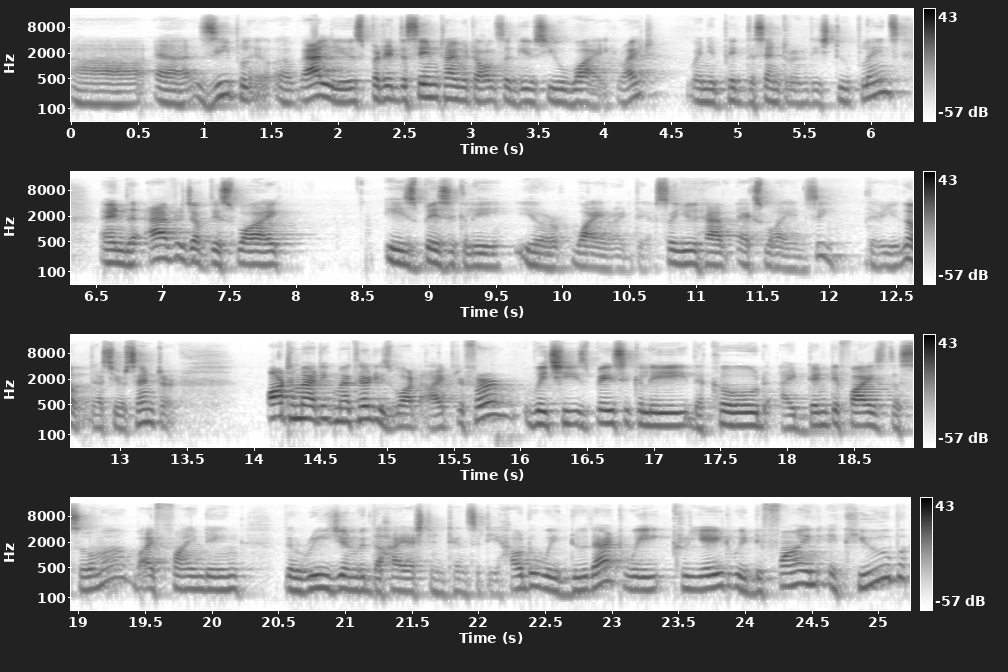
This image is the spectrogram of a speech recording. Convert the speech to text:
z uh, values, but at the same time, it also gives you y, right? When you pick the center in these two planes. And the average of this y is basically your y right there. So you have x, y, and z. There you go. That's your center. Automatic method is what I prefer, which is basically the code identifies the soma by finding the region with the highest intensity. How do we do that? We create, we define a cube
